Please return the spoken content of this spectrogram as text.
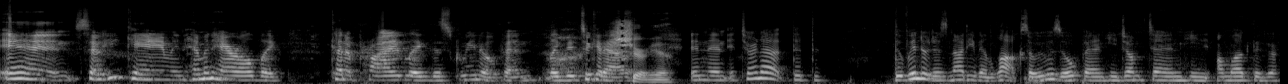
And so he came, and him and Harold like kind of pried like the screen open, like they took it out. Sure, yeah. And then it turned out that the, the window does not even lock. So it was open. He jumped in. He unlocked the door.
